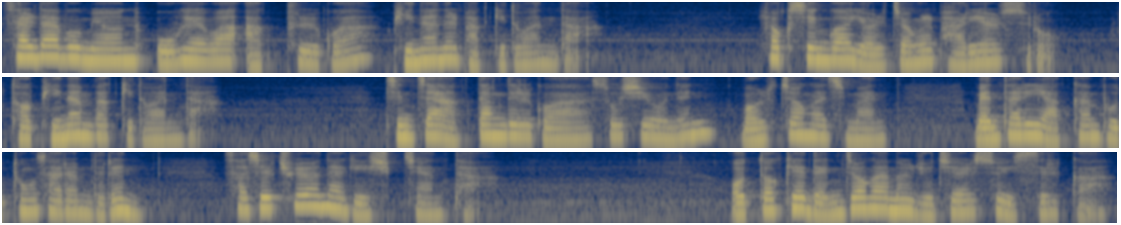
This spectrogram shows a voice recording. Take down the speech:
살다 보면 오해와 악플과 비난을 받기도 한다. 혁신과 열정을 발휘할수록 더 비난받기도 한다. 진짜 악당들과 소시오는 멀쩡하지만 멘탈이 약한 보통 사람들은 사실 초연하기 쉽지 않다. 어떻게 냉정함을 유지할 수 있을까?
